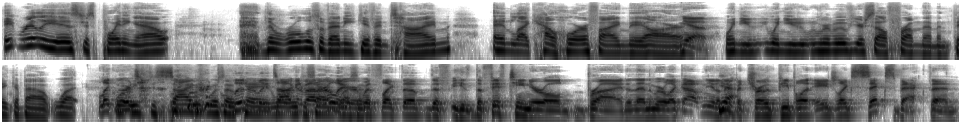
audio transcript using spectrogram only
it really is just pointing out the rules of any given time and like how horrifying they are. Yeah. When you when you remove yourself from them and think about what Like what we were, we've t- decided we were was okay. literally talking about earlier wasn't. with like the the the 15 year old bride, and then we were like, oh, you know, Yeah. they betrothed people at age like six back then.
